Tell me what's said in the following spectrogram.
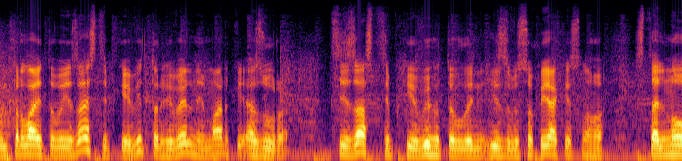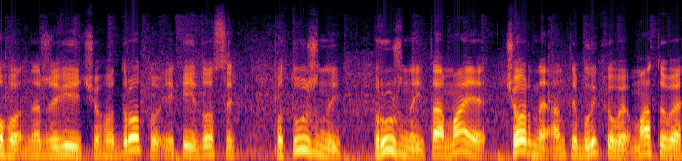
ультралайтової застібки від торгівельної марки Азура. Ці застібки виготовлені із високоякісного стального нержавіючого дроту, який досить потужний, пружний та має чорне антибликове матове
